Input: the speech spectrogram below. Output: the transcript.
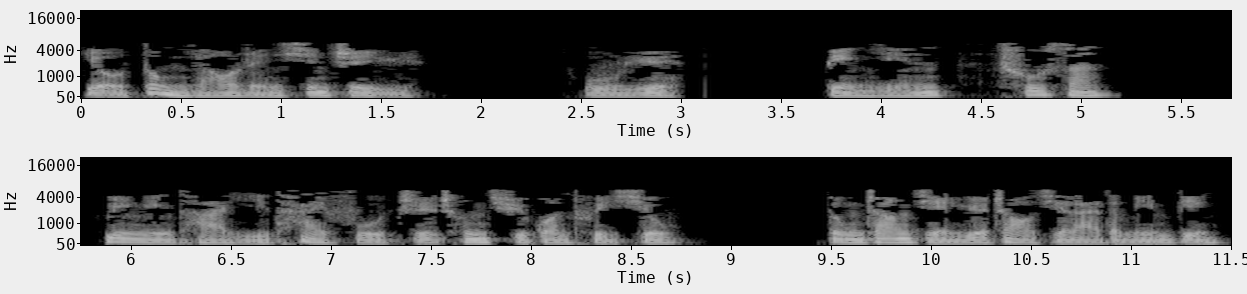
有动摇人心之语。五月丙寅初三，命令他以太傅职称去官退休。董璋检阅召集来的民兵，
